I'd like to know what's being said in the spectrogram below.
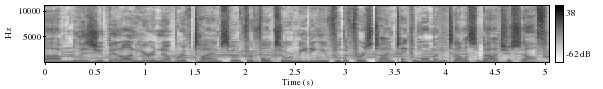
um, Liz, you've been on here a number of times, but for folks who are meeting you for the first time, take a moment and tell us about yourself.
